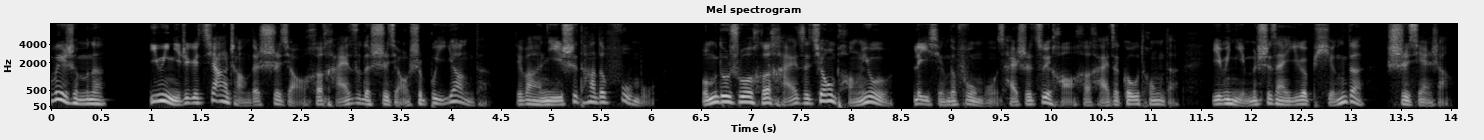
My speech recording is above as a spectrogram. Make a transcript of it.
为什么呢？因为你这个家长的视角和孩子的视角是不一样的，对吧？你是他的父母，我们都说和孩子交朋友类型的父母才是最好和孩子沟通的，因为你们是在一个平的视线上，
